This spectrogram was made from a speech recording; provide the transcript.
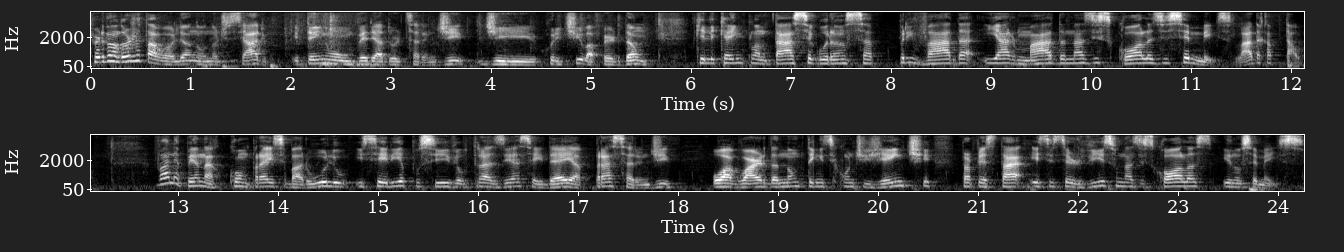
Fernando, hoje eu estava olhando o noticiário e tem um vereador de Sarandi, de Curitiba, perdão, que ele quer implantar a segurança privada e armada nas escolas e CMEs, lá da capital. Vale a pena comprar esse barulho e seria possível trazer essa ideia para Sarandi? Ou a guarda não tem esse contingente para prestar esse serviço nas escolas e nos CMEs?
